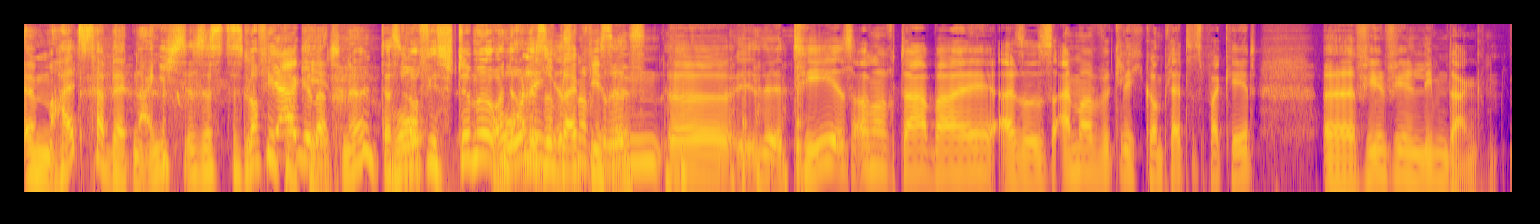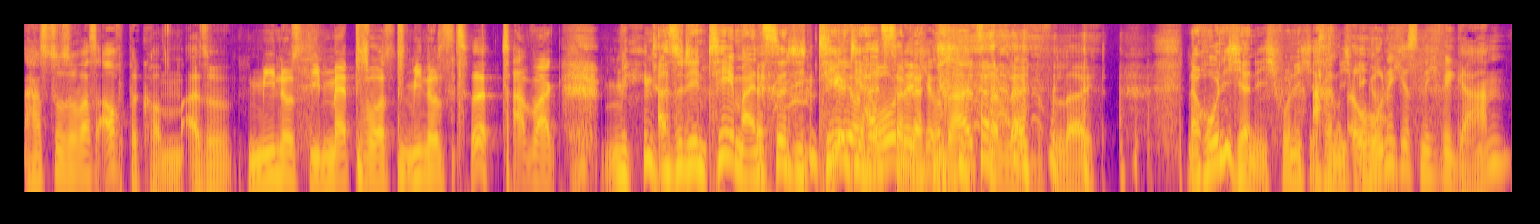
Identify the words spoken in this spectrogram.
ähm, Halstabletten, eigentlich ist es das Loffi-Paket, ne? Das Loffis Stimme und Honig alles so bleibt, wie es ist. Äh, Tee ist auch noch dabei. Also es ist einmal wirklich komplettes Paket. Äh, vielen, vielen lieben Dank. Hast du sowas auch bekommen? Also minus die Mettwurst, minus Tabak, minus Also den Tee meinst du? Die Tee, und die Honig Halstabletten. und Halstabletten vielleicht. Na, Honig ja nicht. Honig ist ja nicht vegan. Honig ist nicht vegan?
